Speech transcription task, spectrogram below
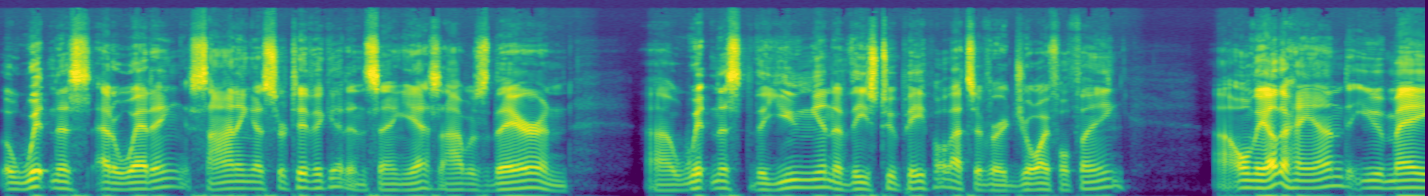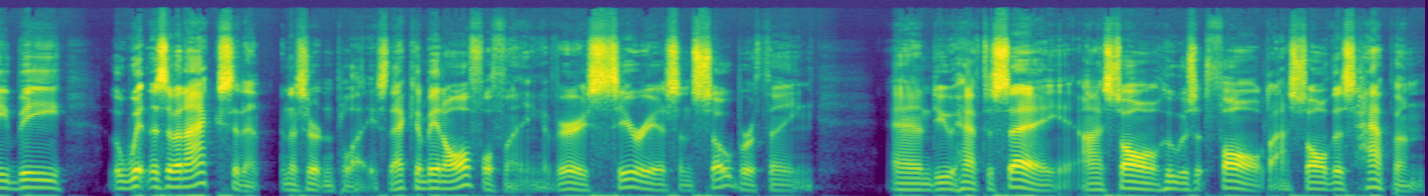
the witness at a wedding signing a certificate and saying, Yes, I was there and uh, witnessed the union of these two people. That's a very joyful thing. Uh, on the other hand, you may be the witness of an accident in a certain place. That can be an awful thing, a very serious and sober thing. And you have to say, I saw who was at fault. I saw this happen.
